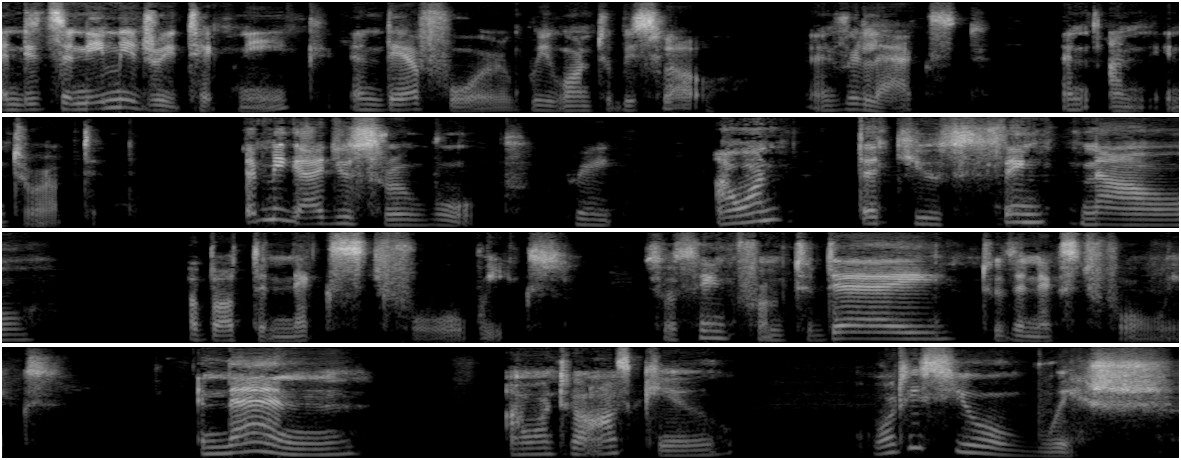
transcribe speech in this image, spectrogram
And it's an imagery technique, and therefore we want to be slow and relaxed and uninterrupted. Let me guide you through WOOP. Great. I want that you think now about the next four weeks. So think from today to the next four weeks. And then I want to ask you what is your wish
